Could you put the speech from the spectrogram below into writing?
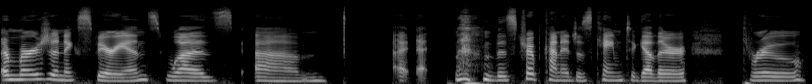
immersion experience was um I, I, this trip kind of just came together through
